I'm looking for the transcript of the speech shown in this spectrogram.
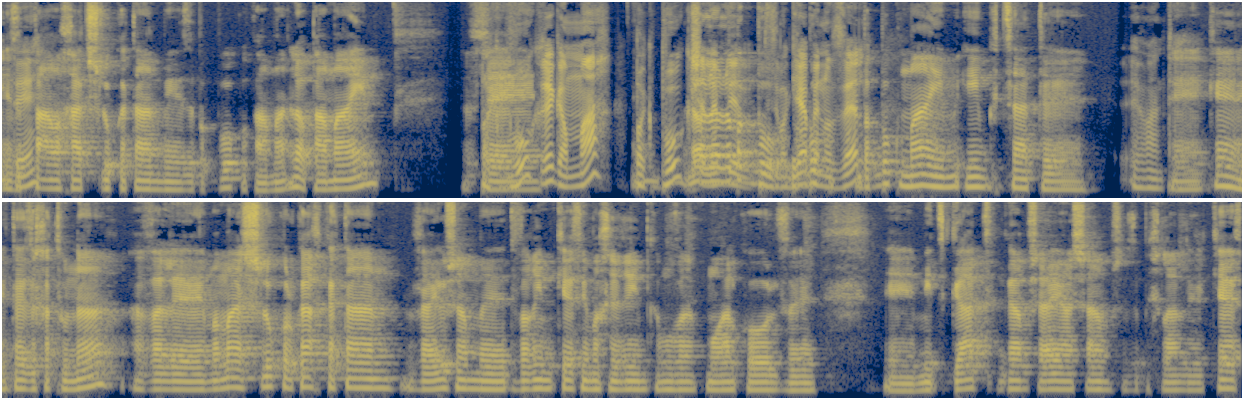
איזה פעם אחת שלוק קטן מאיזה בקבוק, או פעמיים, לא, פעמיים. בקבוק? רגע, מה? בקבוק לא, של לא, לא בקבוק. זה מגיע בקבוק, בנוזל? בקבוק מים עם קצת... אה, הבנתי. אה, כן, הייתה איזה חתונה, אבל אה, ממש שלוק כל כך קטן, והיו שם דברים כיפים אחרים כמובן, כמו אלכוהול ומצגת גם שהיה שם, שזה בכלל כיף.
